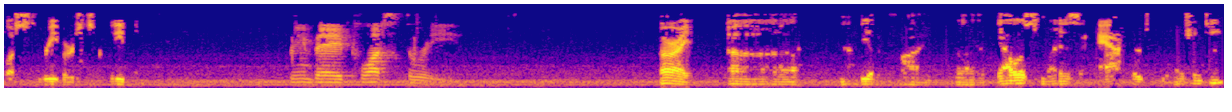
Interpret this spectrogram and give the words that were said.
plus three versus Cleveland. Green Bay plus three. All right. Uh, the other five. Uh, Dallas minus a half versus Washington.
